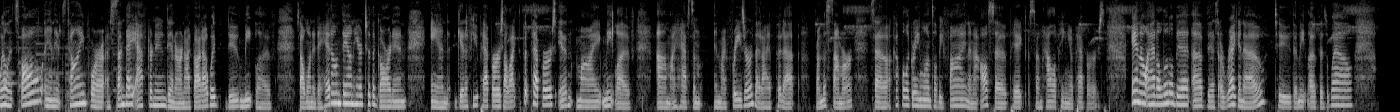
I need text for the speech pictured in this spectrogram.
Well, it's fall and it's time for a Sunday afternoon dinner, and I thought I would do meatloaf. So I wanted to head on down here to the garden and get a few peppers. I like to put peppers in my meatloaf. Um, I have some in my freezer that I have put up from the summer. So a couple of green ones will be fine. And I also picked some jalapeno peppers. And I'll add a little bit of this oregano to the meatloaf as well.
